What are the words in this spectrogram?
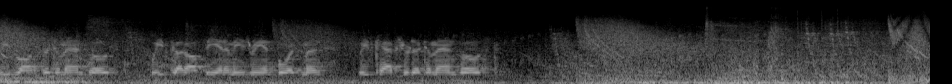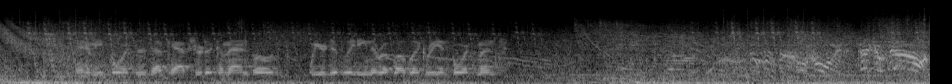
We've lost the command post. We've cut off the enemy's reinforcements. We've captured a command post. Forces have captured a command post. We are depleting the Republic reinforcements. Take down!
